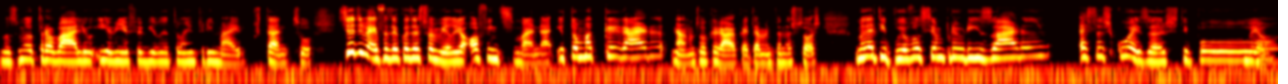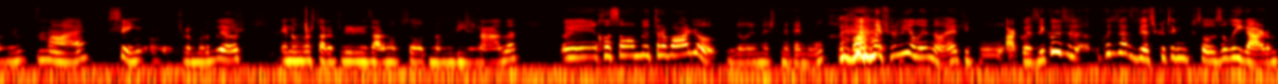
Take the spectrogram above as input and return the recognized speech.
mas o meu trabalho e a minha família estão em primeiro. Portanto, se eu tiver que fazer coisas de família ao fim de semana, eu estou-me a cagar. Não, não estou a cagar, ok, também depende das pessoas. Mas é tipo, eu vou sempre priorizar essas coisas, tipo. É óbvio. Não é? Sim, por amor de Deus, eu não vou estar a priorizar uma pessoa que não me diz nada em relação ao meu trabalho, não, neste momento é nulo, ou à minha família, não é? Tipo, há coisas e coisas, quantidade de vezes que eu tenho pessoas a ligar-me,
